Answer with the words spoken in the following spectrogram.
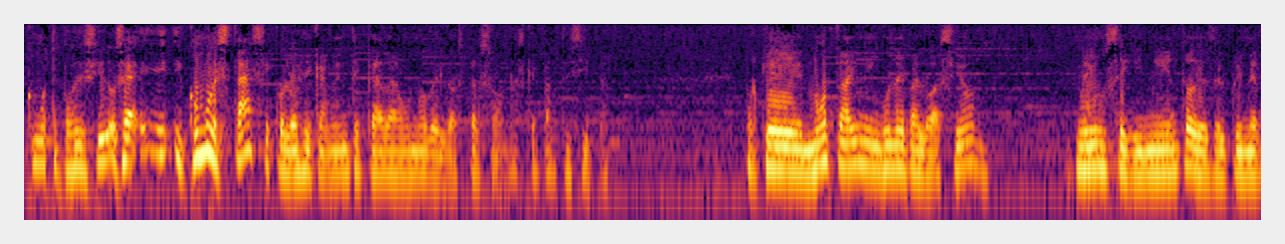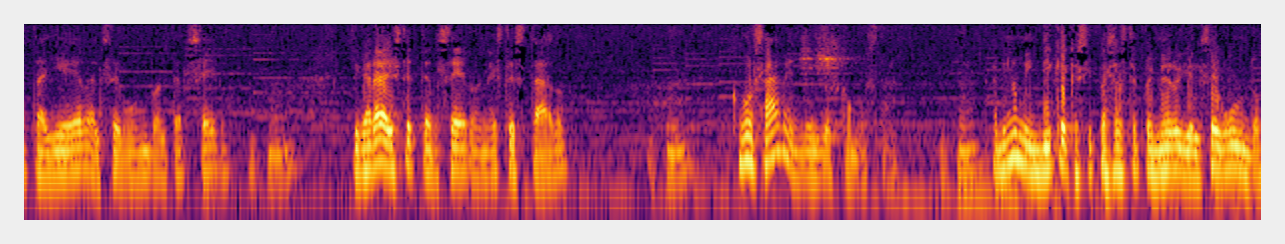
¿Cómo te puedo decir? O sea, y, cómo está psicológicamente cada uno de las personas que participan? Porque no trae ninguna evaluación, no hay un seguimiento desde el primer taller al segundo, al tercero. Llegar a este tercero en este estado, ¿cómo saben ellos cómo están? A mí no me indica que si pasaste el primero y el segundo,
